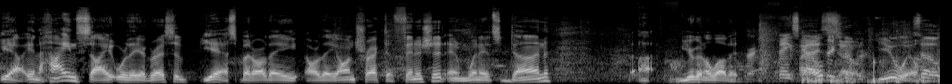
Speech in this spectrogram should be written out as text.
yeah, in hindsight, were they aggressive? Yes, but are they are they on track to finish it? And when it's done, uh, you're going to love it. Thanks, guys. so. You will. So,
